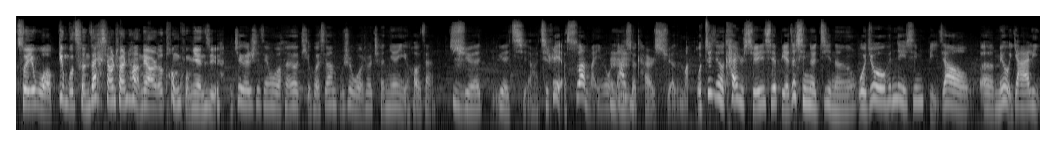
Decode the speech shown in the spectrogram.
所以我并不存在像船长那样的痛苦面具。这个事情我很有体会，虽然不是我说成年以后再学乐器啊，其实也算嘛，因为我大学开始学的嘛。我最近又开始学一些别的新的技能，我就会内心比较呃没有压力，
